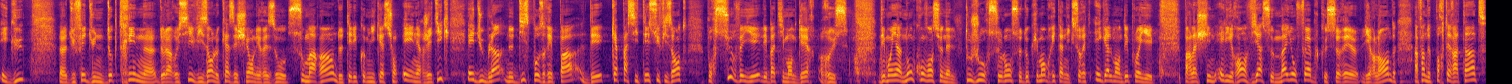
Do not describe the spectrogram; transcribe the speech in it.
aiguë euh, du fait d'une doctrine de la Russie visant le cas échéant les réseaux sous-marins, de télécommunications et énergétiques, et Dublin ne disposerait pas des capacités suffisantes pour surveiller les bâtiments de guerre russes. Des moyens non conventionnels, toujours selon ce document britannique, seraient également déployés par la Chine et l'Iran via ce maillon faible que serait l'Irlande afin de porter atteinte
